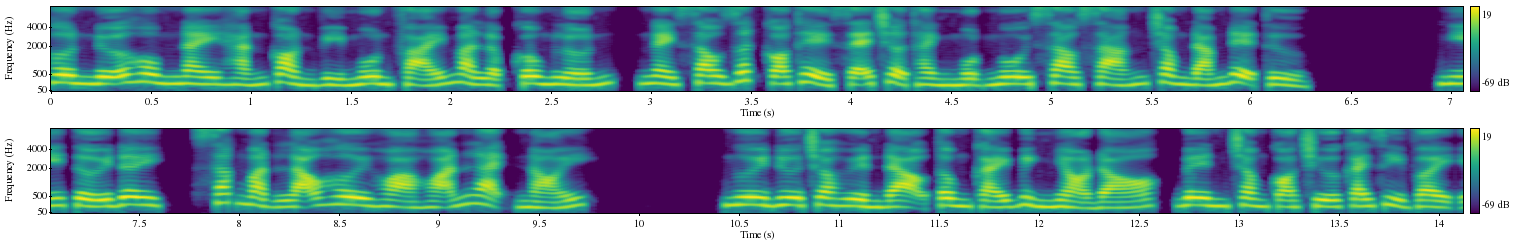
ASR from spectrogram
Hơn nữa hôm nay hắn còn vì môn phái mà lập công lớn, ngày sau rất có thể sẽ trở thành một ngôi sao sáng trong đám đệ tử. Nghĩ tới đây, sắc mặt lão hơi hòa hoãn lại, nói. Ngươi đưa cho huyền đạo tông cái bình nhỏ đó, bên trong có chứa cái gì vậy?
